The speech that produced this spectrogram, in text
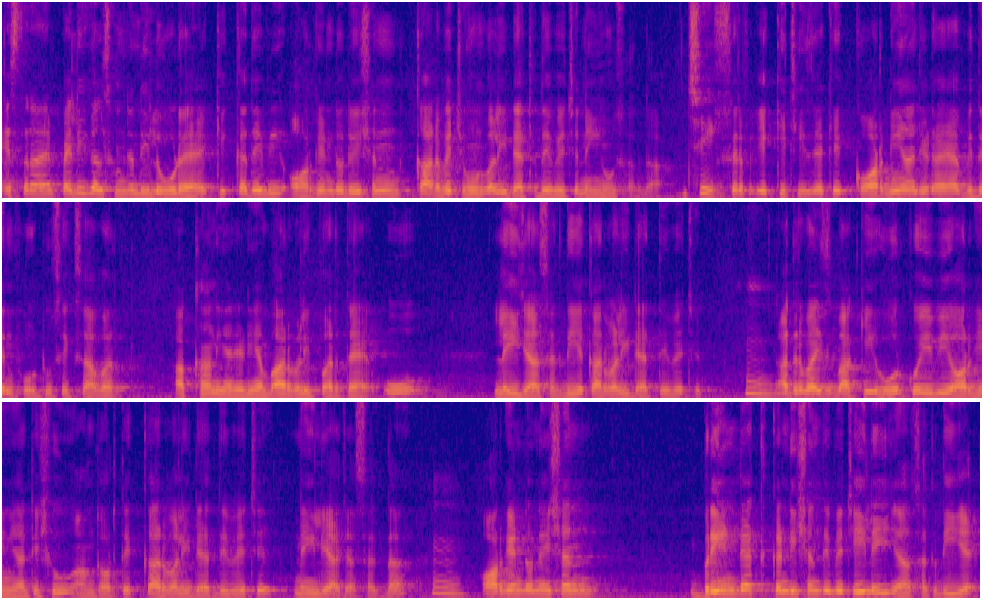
ਇਸ ਤਰ੍ਹਾਂ ਹੈ ਪਹਿਲੀ ਗੱਲ ਸਮਝਣ ਦੀ ਲੋੜ ਹੈ ਕਿ ਕਦੇ ਵੀ ਆਰਗਨ ਡੋਨੇਸ਼ਨ ਘਰ ਵਿੱਚ ਹੋਣ ਵਾਲੀ ਡੈਥ ਦੇ ਵਿੱਚ ਨਹੀਂ ਹੋ ਸਕਦਾ। ਜੀ। ਸਿਰਫ ਇੱਕ ਹੀ ਚੀਜ਼ ਹੈ ਕਿ ਕਾਰਨੀਆ ਜਿਹੜਾ ਹੈ ਵਿਦਿਨ 4 ਟੂ 6 ਆਵਰ ਅੱਖਾਂ ਦੀਆਂ ਜਿਹੜੀਆਂ ਬਾਹਰ ਵਾਲੀ ਪਰਤ ਹੈ ਉਹ ਲਈ ਜਾ ਸਕਦੀ ਹੈ ਘਰ ਵਾਲੀ ਡੈਥ ਦੇ ਵਿੱਚ। ਅਦਰਵਾਈਜ਼ ਬਾਕੀ ਹੋਰ ਕੋਈ ਵੀ ਆਰਗਨ ਜਾਂ ਟਿਸ਼ੂ ਆਮ ਤੌਰ ਤੇ ਘਰ ਵਾਲੀ ਡੈਥ ਦੇ ਵਿੱਚ ਨਹੀਂ ਲਿਆ ਜਾ ਸਕਦਾ। Organ donation brain death condition ਦੇ ਵਿੱਚ ਹੀ ਲਈ ਜਾ ਸਕਦੀ ਹੈ।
